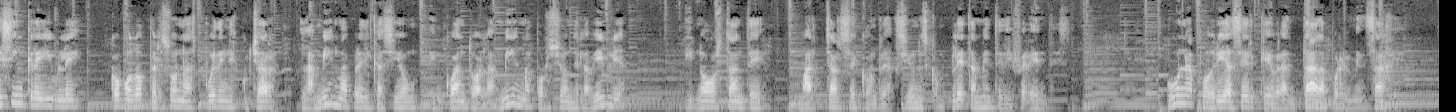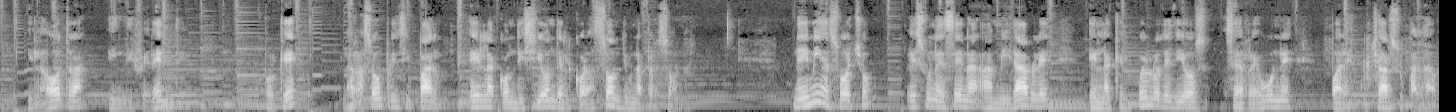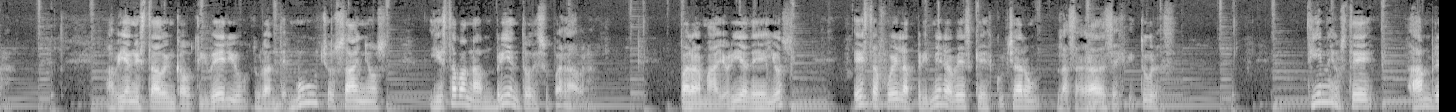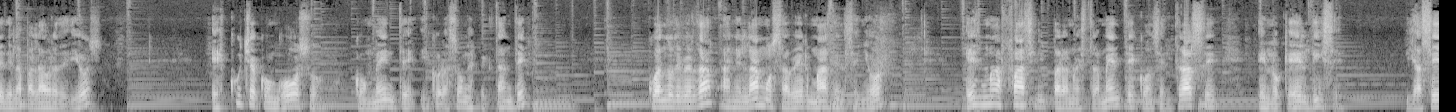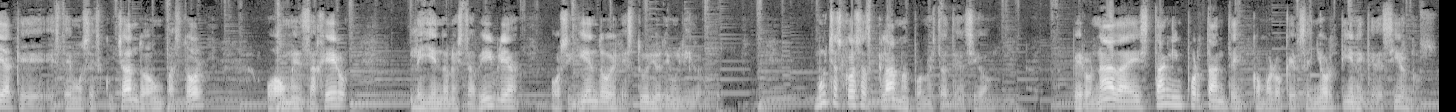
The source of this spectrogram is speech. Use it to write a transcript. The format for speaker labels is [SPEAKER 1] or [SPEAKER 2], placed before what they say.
[SPEAKER 1] Es increíble cómo dos personas pueden escuchar la misma predicación en cuanto a la misma porción de la Biblia y no obstante marcharse con reacciones completamente diferentes. Una podría ser quebrantada por el mensaje y la otra indiferente. ¿Por qué? La razón principal es la condición del corazón de una persona. Nehemías 8 es una escena admirable en la que el pueblo de Dios se reúne para escuchar su palabra. Habían estado en cautiverio durante muchos años y estaban hambrientos de su palabra. Para la mayoría de ellos, esta fue la primera vez que escucharon las sagradas escrituras. ¿Tiene usted hambre de la palabra de Dios? ¿Escucha con gozo, con mente y corazón expectante? Cuando de verdad anhelamos saber más del Señor, es más fácil para nuestra mente concentrarse en lo que Él dice, ya sea que estemos escuchando a un pastor o a un mensajero, leyendo nuestra Biblia o siguiendo el estudio de un libro. Muchas cosas claman por nuestra atención, pero nada es tan importante como lo que el Señor tiene que decirnos.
